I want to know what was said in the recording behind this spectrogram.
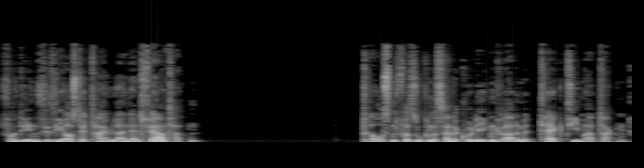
von denen sie sie aus der Timeline entfernt hatten. Draußen versuchen es seine Kollegen gerade mit Tag-Team-Attacken.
